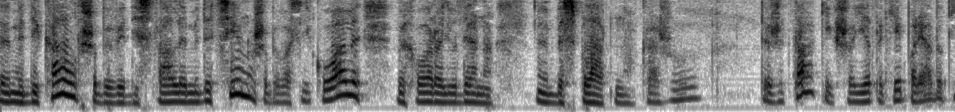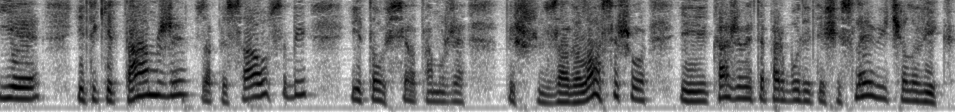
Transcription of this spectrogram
е, медикал, щоб ви дістали медицину, щоб вас лікували, ви хвора людина е, безплатно. Кажу, Каже, так, якщо є такий порядок, є. І таки там же записав собі, і то все там уже завелося, що і каже, ви тепер будете щасливий чоловік.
